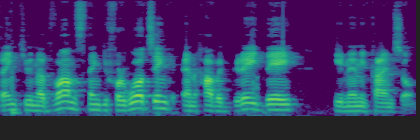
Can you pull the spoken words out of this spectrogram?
Thank you in advance. Thank you for watching, and have a great day in any time zone.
